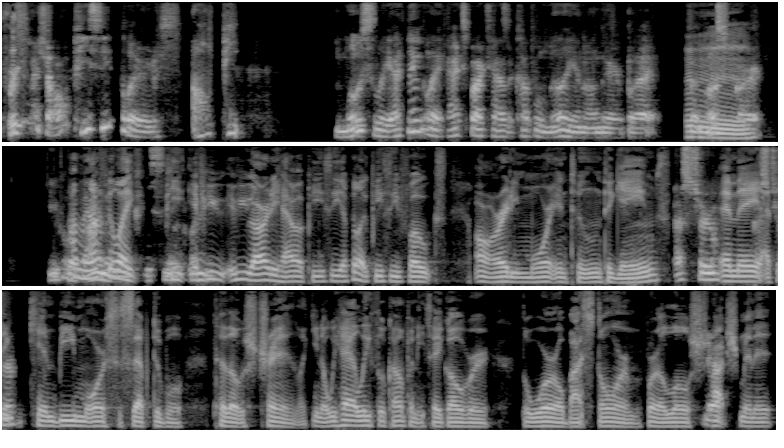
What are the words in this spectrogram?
pretty It's- much all PC players. all P- Mostly, I think like Xbox has a couple million on there, but for the most Mm. part, people. I mean, I feel like P- if you if you already have a PC, I feel like PC folks are already more in tune to games, that's true, and they That's I think can be more susceptible to those trends. Like you know, we had Lethal Company take over the world by storm for a little Yeah. hot minute,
